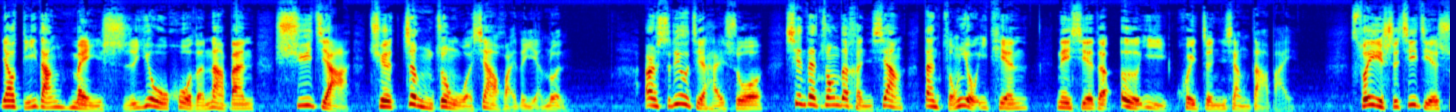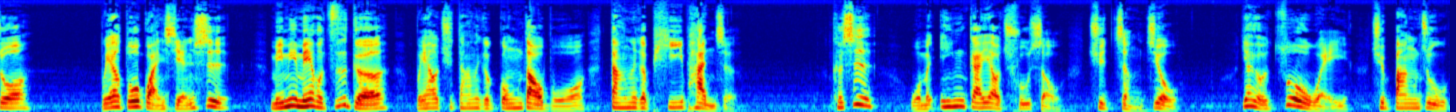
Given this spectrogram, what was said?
要抵挡美食诱惑的那般虚假却正中我下怀的言论。二十六节还说，现在装的很像，但总有一天那些的恶意会真相大白。所以十七节说，不要多管闲事，明明没有资格，不要去当那个公道伯，当那个批判者。可是我们应该要出手去拯救。要有作为去帮助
